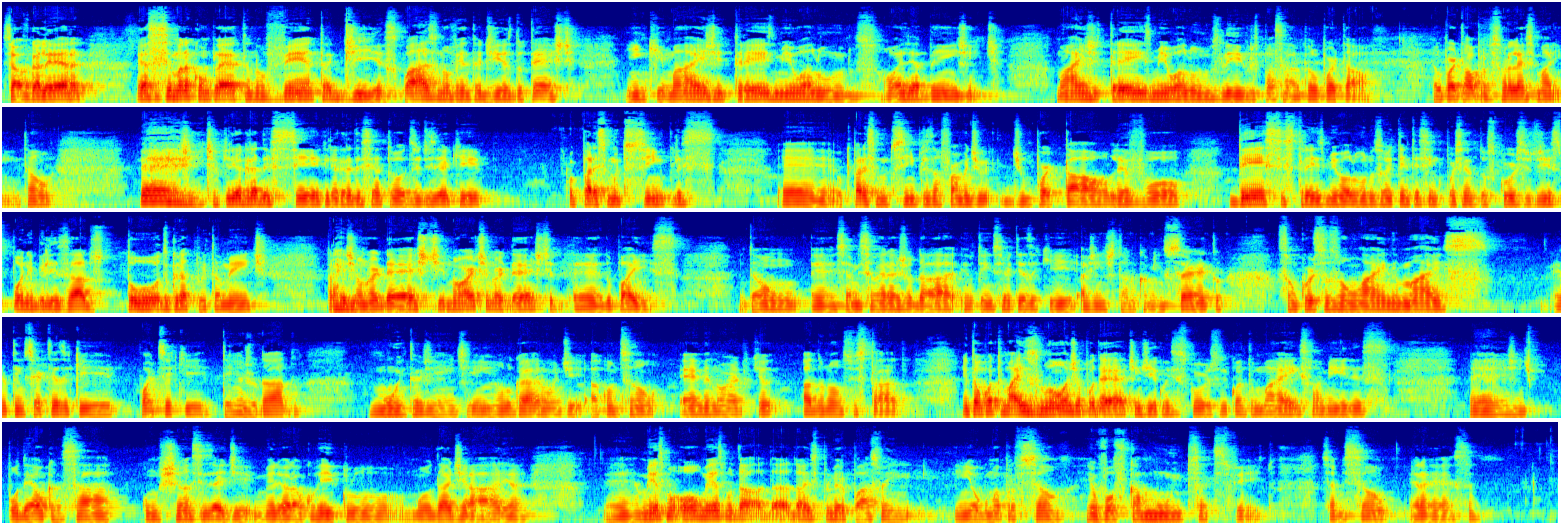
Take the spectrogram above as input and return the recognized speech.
Salve galera! Essa semana completa 90 dias, quase 90 dias do teste, em que mais de 3 mil alunos, olha bem gente, mais de 3 mil alunos livres passaram pelo portal, pelo portal Professor Alessio Marinho. Então, é gente, eu queria agradecer, queria agradecer a todos e dizer que o que parece muito simples, é, o que parece muito simples na forma de, de um portal levou Desses 3 mil alunos, 85% dos cursos disponibilizados todos gratuitamente para a região Nordeste, Norte e Nordeste é, do país. Então, é, se a missão era ajudar, eu tenho certeza que a gente está no caminho certo. São cursos online, mas eu tenho certeza que pode ser que tenha ajudado muita gente em um lugar onde a condição é menor do que a do nosso estado. Então, quanto mais longe eu puder atingir com esses cursos e quanto mais famílias é, a gente puder alcançar com chances aí de melhorar o currículo, mudar de área, é, mesmo ou mesmo dar, dar, dar, esse primeiro passo em, em alguma profissão, eu vou ficar muito satisfeito. Se a missão era essa,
